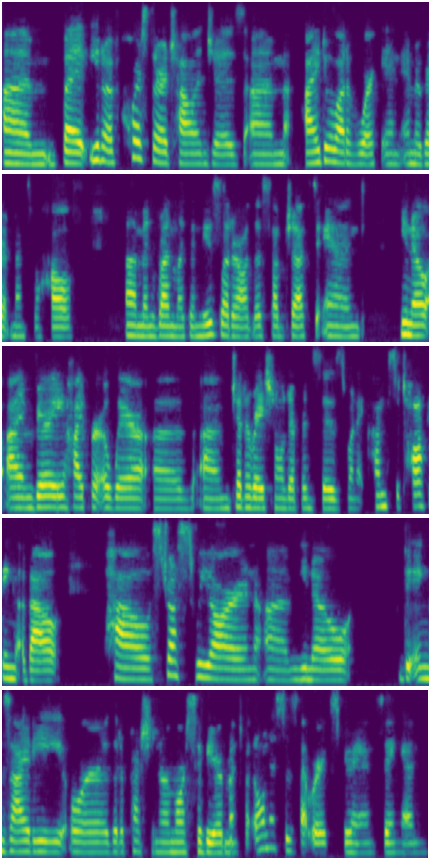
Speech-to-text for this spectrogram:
Um, but, you know, of course, there are challenges. Um, I do a lot of work in immigrant mental health um, and run like a newsletter on the subject. And, you know, I'm very hyper aware of um, generational differences when it comes to talking about how stressed we are and, um, you know, the anxiety or the depression or more severe mental illnesses that we're experiencing. And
